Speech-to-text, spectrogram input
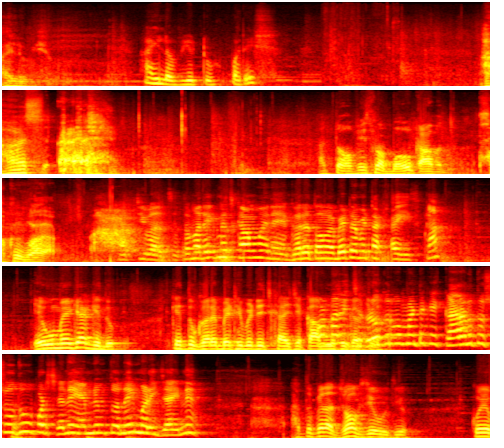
I love you I love you too Paresh. હાશ આ તો ઓફિસમાં બહુ કામ હતું. થાકી ગયા. સાચી વાત છે. તમારે એકને જ કામ હોય ને ઘરે તો અમે બેઠા બેઠા ખાઈશ કા? એવું મેં ક્યાં કીધું? કે તું ઘરે બેઠી બેઠી જ ખાય છે કામ નથી કરતી. ઝઘડો કરવા માટે કંઈ કારણ તો શોધવું પડશે ને એમને એમ તો નહીં મળી જાય ને. આ તો પેલા જોક્સ જેવું થયું. કોઈએ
